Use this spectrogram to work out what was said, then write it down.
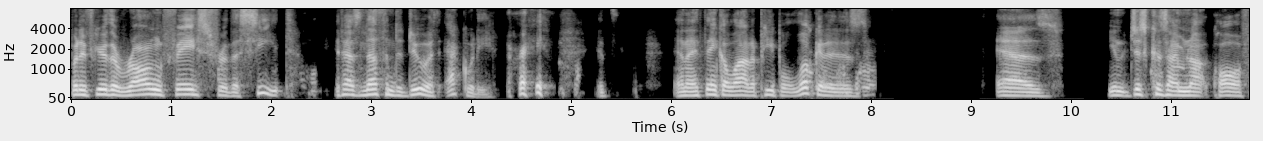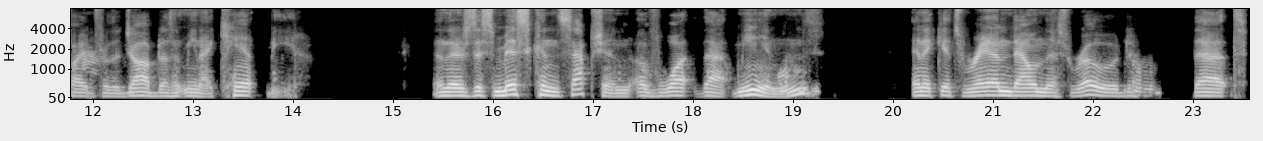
But if you're the wrong face for the seat, it has nothing to do with equity, right? It's and I think a lot of people look at it as as you know, just because I'm not qualified for the job doesn't mean I can't be. And there's this misconception of what that means. And it gets ran down this road that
